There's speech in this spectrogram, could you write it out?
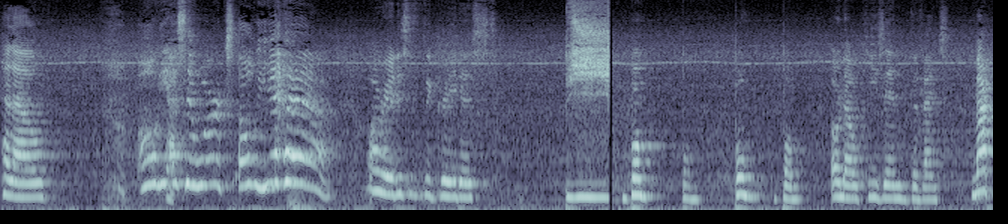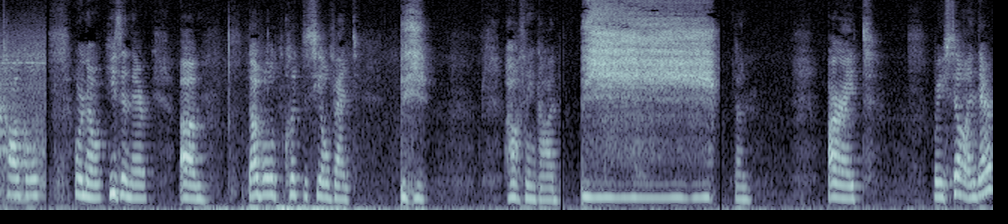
Hello. Oh yes, it works. Oh yeah. Alright, this is the greatest. Bzz. Bum, bum, bum, bum. Oh no, he's in the vents. Map toggle. Oh no, he's in there. Um, double click to seal vent. Oh, thank God. Done. All right. Were you still in there?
